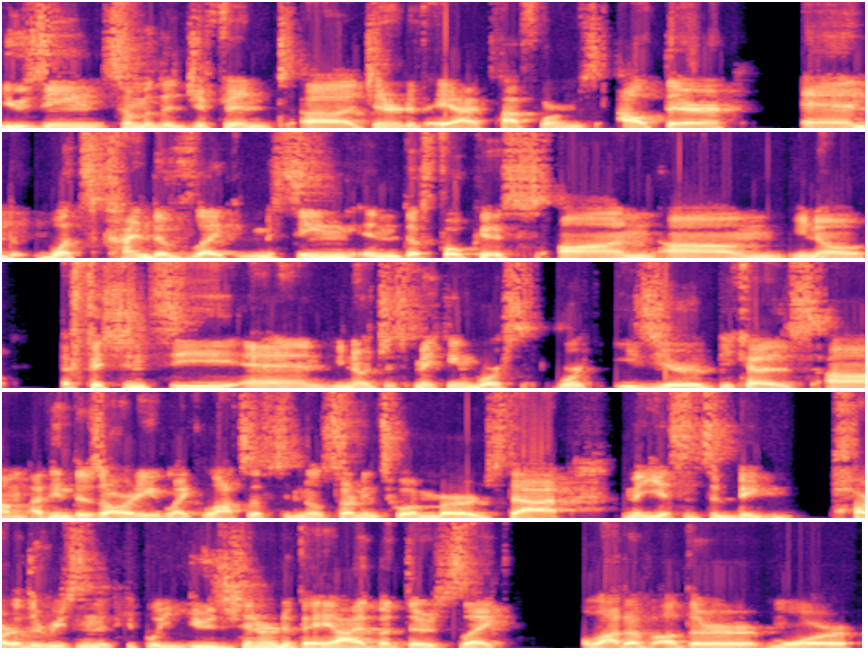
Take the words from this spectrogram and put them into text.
using some of the different uh, generative AI platforms out there and what's kind of like missing in the focus on um, you know efficiency and you know just making work work easier because um, I think there's already like lots of signals starting to emerge that I mean yes it's a big part of the reason that people use generative AI but there's like a lot of other more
